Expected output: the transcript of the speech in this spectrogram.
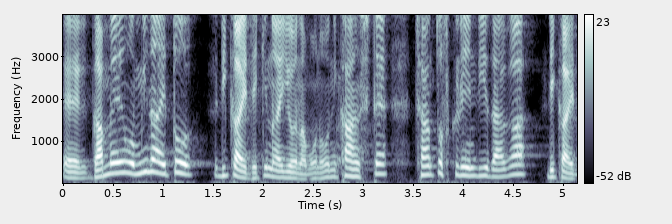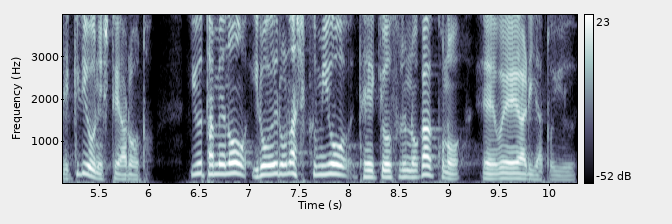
えー、画面を見ないと理解できないようなものに関して、ちゃんとスクリーンリーダーが理解できるようにしてやろうというためのいろいろな仕組みを提供するのが、この、えー、ウェイアリアという、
